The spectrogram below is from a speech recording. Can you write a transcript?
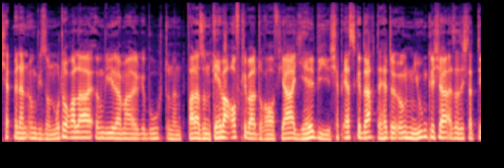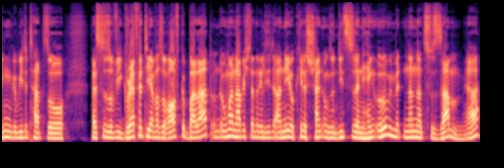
ich habe mir dann irgendwie so einen Motorroller irgendwie da mal gebucht und dann war da so ein gelber Aufkleber drauf, ja, Yelby. Ich habe erst gedacht, da hätte irgendein Jugendlicher, als er sich das Ding gebietet hat, so, weißt du, so wie Graffiti einfach so raufgeballert und irgendwann habe ich dann realisiert, ah nee, okay, das scheint irgendein so Dienst zu sein, die hängen irgendwie miteinander zusammen, ja.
